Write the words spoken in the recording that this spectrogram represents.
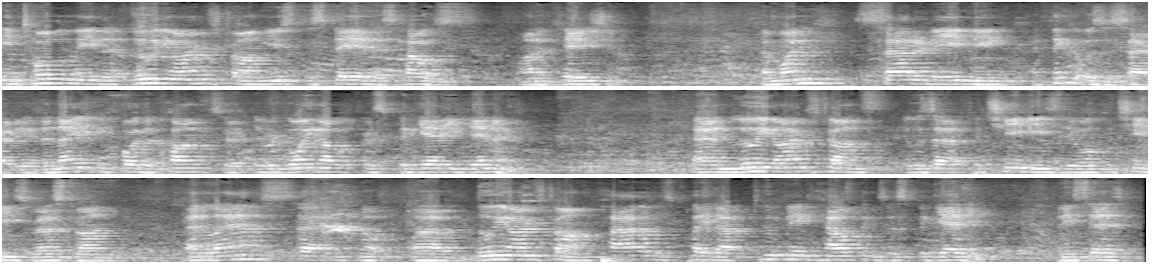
he told me that Louis Armstrong used to stay at his house on occasion. And one Saturday evening, I think it was a Saturday, the night before the concert, they were going out for spaghetti dinner. And Louis Armstrong's, it was at Pacini's, the old Pacini's restaurant, and Lance, uh, no, uh, Louis Armstrong piled his plate up, two big helpings of spaghetti. And he says,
